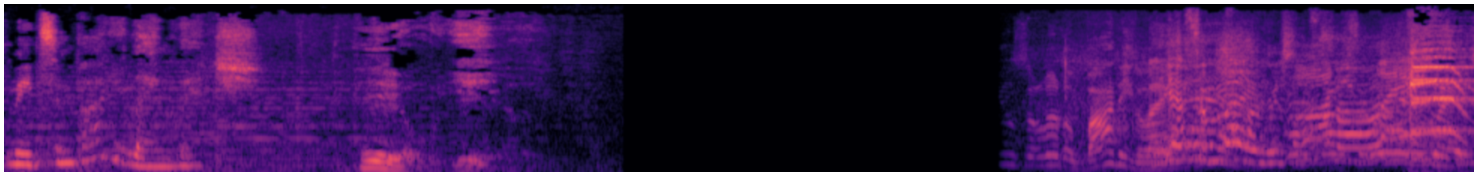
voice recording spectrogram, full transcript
Read some body language. Hell yeah. Little body language. Yeah, some language. Some language.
